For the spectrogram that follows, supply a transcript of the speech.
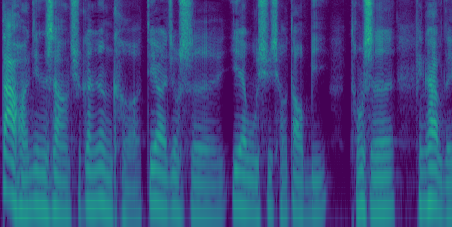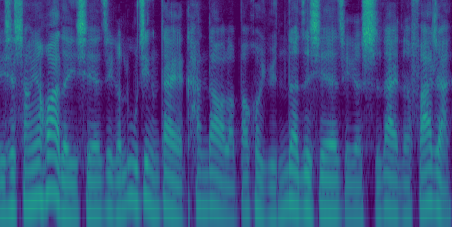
大环境上去更认可。第二就是业务需求倒逼，同时 PinCap 的一些商业化的一些这个路径，大家也看到了，包括云的这些这个时代的发展，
